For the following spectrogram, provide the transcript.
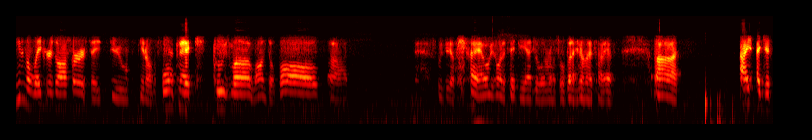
Even the Lakers offer if they do, you know, the four pick, Kuzma, Lonzo Ball, uh, was the other guy. I always want to say D'Angelo Russell, but I know that's not him. Uh, I, I just,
